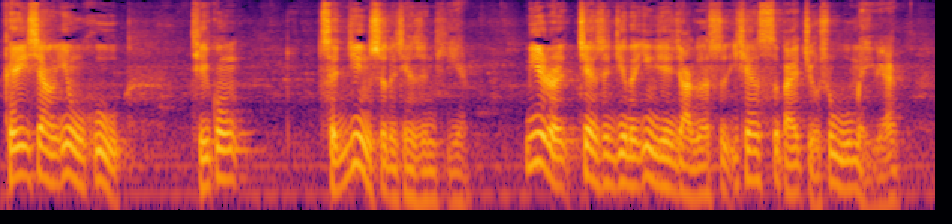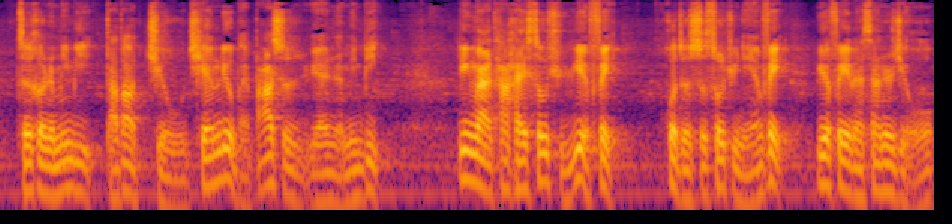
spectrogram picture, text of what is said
可以向用户提供沉浸式的健身体验。Mirror 健身镜的硬件价格是一千四百九十五美元，折合人民币达到九千六百八十元人民币。另外，它还收取月费或者是收取年费，月费呢三十九。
